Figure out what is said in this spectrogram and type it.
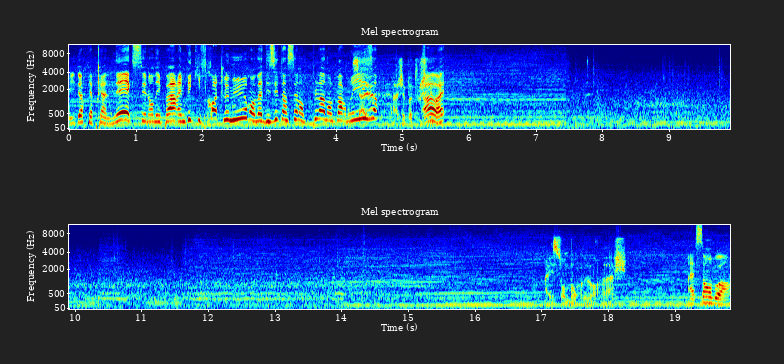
Le leader qui a pris un excellent départ. Emmerich qui frotte le mur. On a des étincelles en plein dans le pare-brise. Ah, j'ai pas touché. Ah ouais. Ah, ils sont bons devant, la vache. Ah, ça envoie. Hein.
